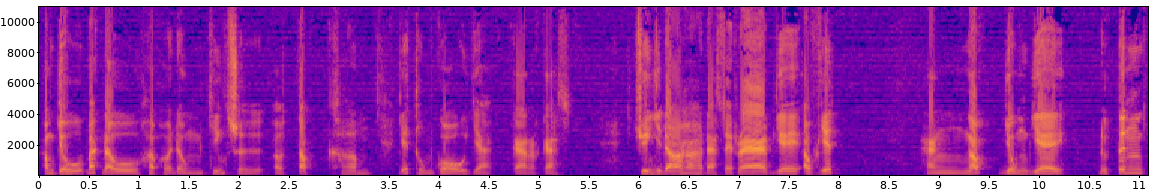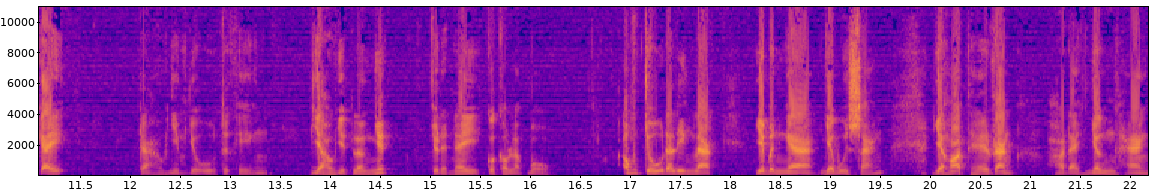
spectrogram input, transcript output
Ông chủ bắt đầu họp hội đồng chiến sự ở Stockholm với thùng gỗ và Caracas. Chuyện gì đó đã xảy ra với ốc dích. Thằng ngốc dụng về, được tin cậy. Trao nhiệm vụ thực hiện giao dịch lớn nhất cho đến nay của câu lạc bộ. Ông chủ đã liên lạc với Bình Nga vào buổi sáng và họ thề rằng họ đã nhận hàng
